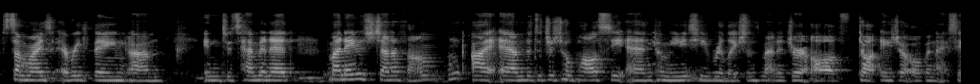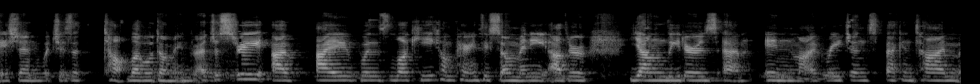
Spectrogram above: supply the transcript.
summarize everything um, into 10 minutes. My name is Jenna Fung. I am the Digital Policy and Community Relations Manager of .Asia organization, which is a top level domain registry. I, I was lucky comparing to so many other young leaders um, in my regions back in time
